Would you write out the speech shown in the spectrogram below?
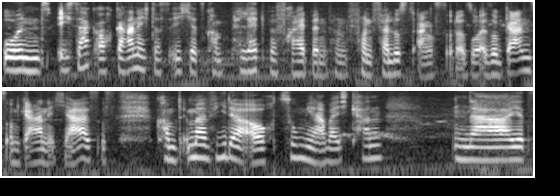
Und ich sage auch gar nicht, dass ich jetzt komplett befreit bin von, von, Verlustangst oder so. Also ganz und gar nicht. Ja, es ist, kommt immer wieder auch zu mir. Aber ich kann da jetzt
